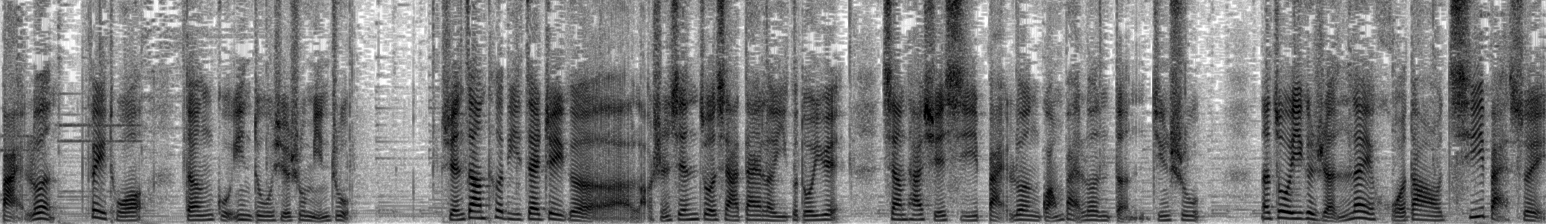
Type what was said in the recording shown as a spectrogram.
百论、吠陀等古印度学术名著。玄奘特地在这个老神仙座下待了一个多月，向他学习百论、广百论等经书。那作为一个人类活到七百岁，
